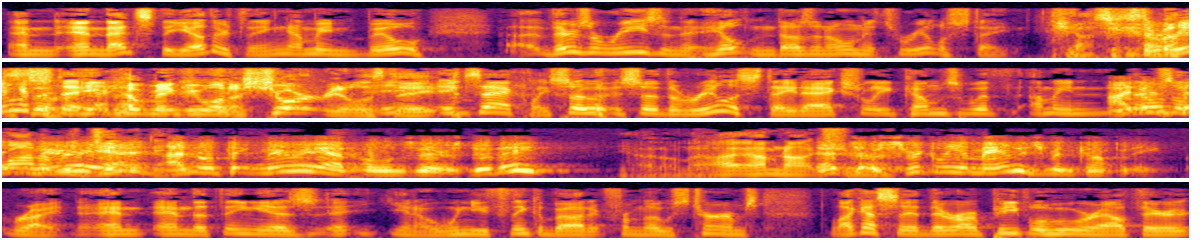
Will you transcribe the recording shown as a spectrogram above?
And and that's the other thing. I mean, Bill, uh, there's a reason that Hilton doesn't own its real estate. Yeah, I was just The real estate- That would make me want to short real estate. Exactly. So so the real estate actually comes with. I mean, I don't there's a think lot of Marriott. rigidity. I don't think Marriott owns theirs, do they? Yeah, I don't know. I, I'm not That's sure. a, strictly a management company. Right. And and the thing is, uh, you know, when you think about it from those terms, like I said, there are people who are out there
